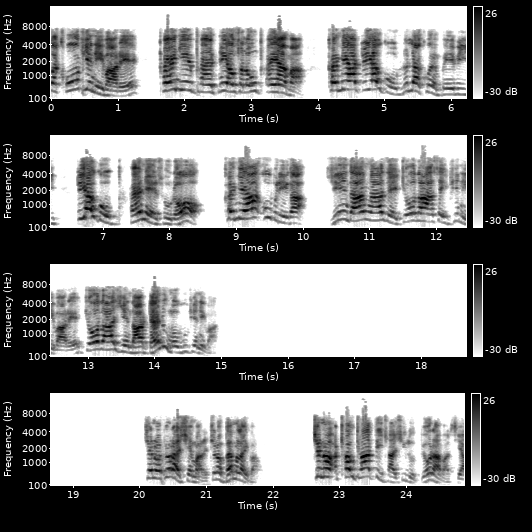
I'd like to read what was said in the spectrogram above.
တခိုးဖြစ်နေပါတယ်ဖမ်းခြင်းဖမ်းနှစ်ယောက်စလုံးဖမ်းရမှာခမရတယောက်ကိုလွတ်လပ်ခွင့်ပေးပြီးတယောက်ကိုဖမ်းတယ်ဆိုတော့ခမရဥပဒေကရင်သား90ကြောသားအစိတ်ဖြစ်နေပါတယ်ကြောသားရင်သားဒန်းတူမဟုတ်ဘူးဖြစ်နေပါတယ် ကျွန်တော်ပြောတာရှင်းပါတယ်ကျွန်တော်ဗတ်မလိုက်ပါဘူးကျွန်တော်အထောက်ထားတေချာရှိလို့ပြောတာပါဆရာ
